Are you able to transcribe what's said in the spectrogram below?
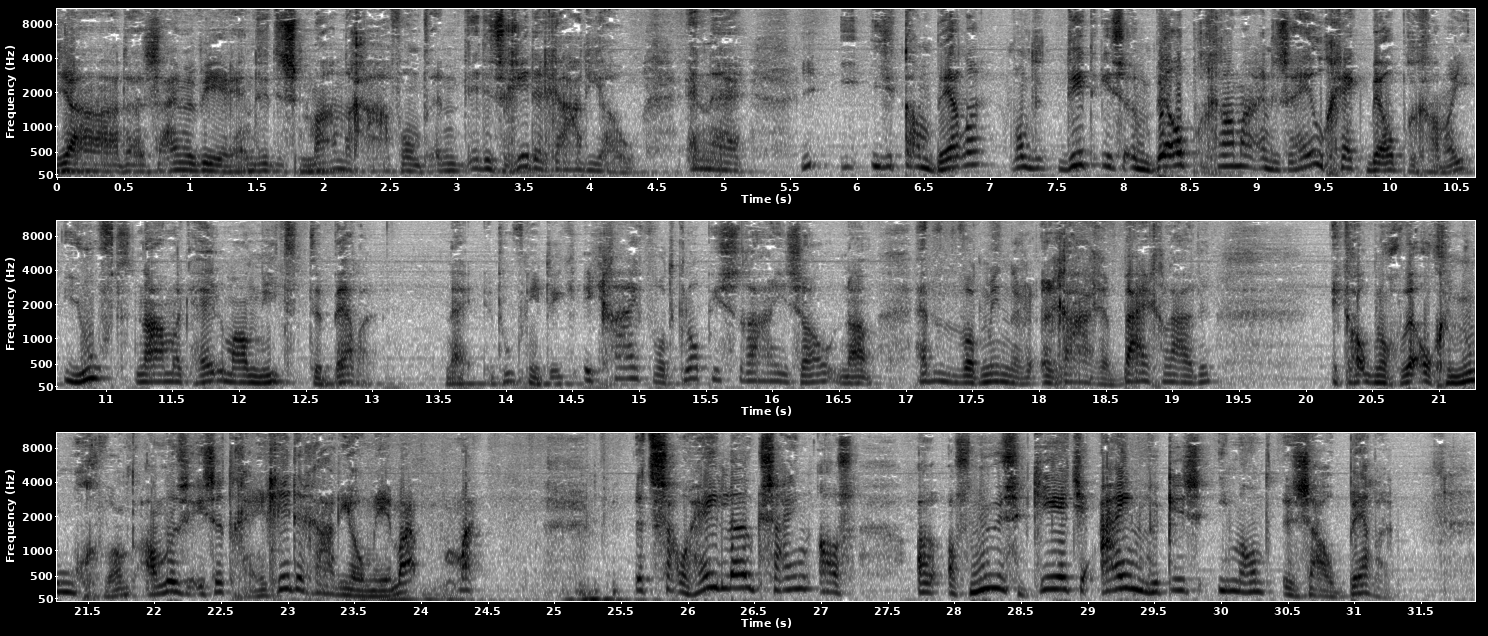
Ja, daar zijn we weer. En dit is maandagavond en dit is Ridder Radio. En eh, je, kan bellen, want dit is een belprogramma en het is een heel gek belprogramma. Je, hoeft namelijk helemaal niet te bellen. Nee, het hoeft niet. Ik, ik ga even wat knopjes draaien zo. Nou, hebben we wat minder rare bijgeluiden. Ik hoop nog wel genoeg, want anders is het geen ridderradio meer. Maar, maar het zou heel leuk zijn als, als, nu eens een keertje eindelijk eens iemand zou bellen.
